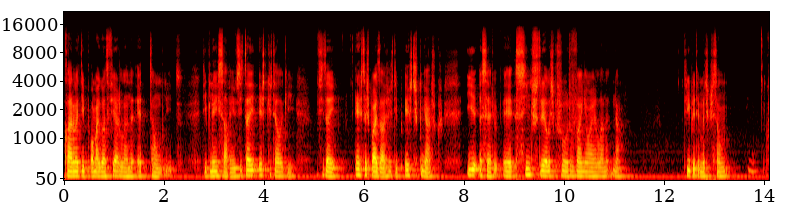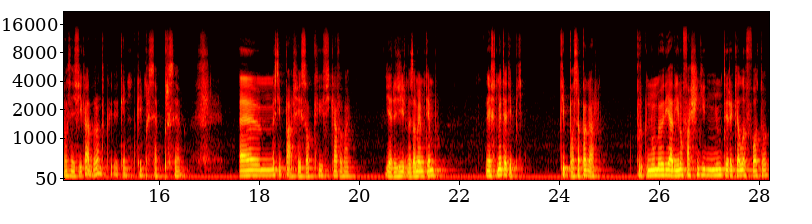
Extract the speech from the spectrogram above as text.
Claro, é tipo, oh my god, Irlanda, é tão bonito. Tipo, nem sabem, visitei este castelo aqui, visitei estas paisagens, tipo, estes penhascos. E, a sério, é 5 estrelas, por favor, venham à Irlanda. Não. Tipo, tem uma descrição com significado, pronto, que quem, quem percebe, percebe. Um, mas, tipo, pá, achei só que ficava bem. E era giro, mas ao mesmo tempo, neste momento é tipo, tipo, posso apagar. Porque no meu dia a dia não faz sentido nenhum ter aquela foto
